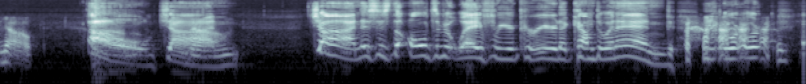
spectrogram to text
no. Oh, John. No. John, this is the ultimate way for your career to come to an end. or, or,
